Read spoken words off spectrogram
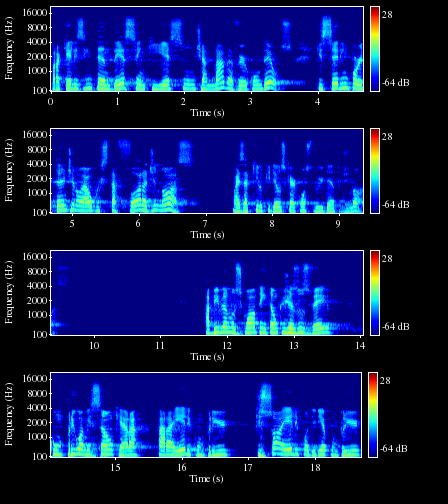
para que eles entendessem que esse não tinha nada a ver com Deus, que ser importante não é algo que está fora de nós, mas aquilo que Deus quer construir dentro de nós. A Bíblia nos conta então que Jesus veio, cumpriu a missão que era para ele cumprir, que só ele poderia cumprir,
